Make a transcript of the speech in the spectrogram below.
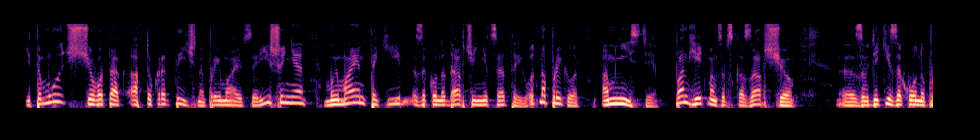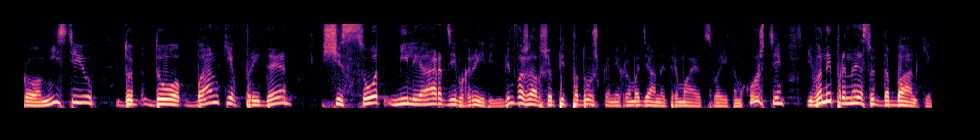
І тому, що отак автократично приймаються рішення, ми маємо такі законодавчі ініціативи. От, наприклад, амністія. Пан Гетьманцев сказав, що е, завдяки закону про амністію до, до банків прийде 600 мільярдів гривень. Він вважав, що під подушками громадяни тримають свої там кошти, і вони принесуть до банків.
